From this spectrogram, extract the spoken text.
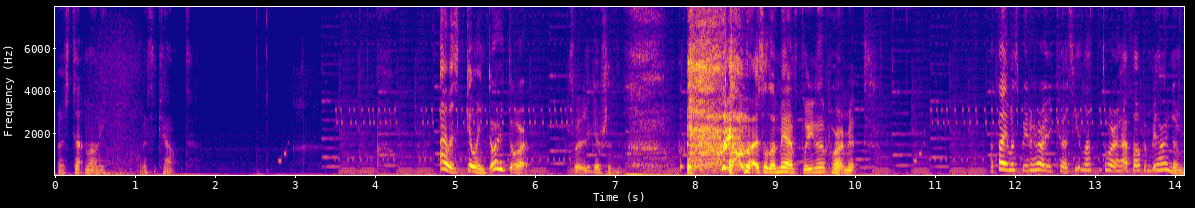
Where's testimony? Where's the count? I was going door to door. So you get I saw the man fleeing the apartment. I thought he must be in a hurry because he left the door half open behind him.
